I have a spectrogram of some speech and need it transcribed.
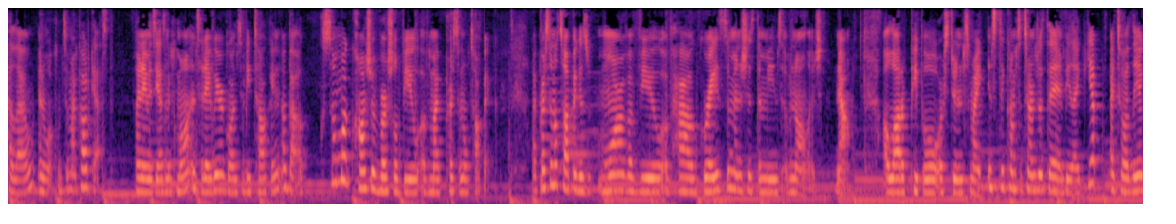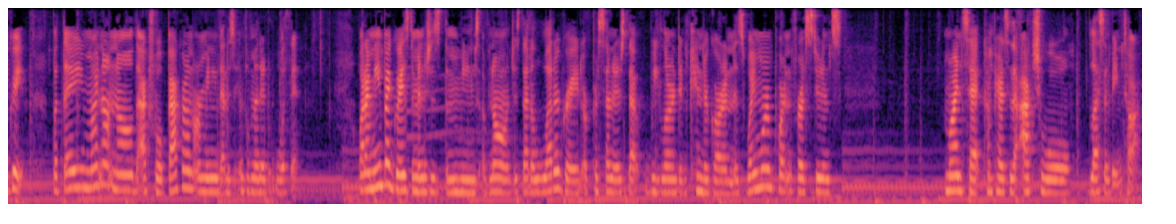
Hello, and welcome to my podcast. My name is Yasmin Kamal, and today we are going to be talking about a somewhat controversial view of my personal topic. My personal topic is more of a view of how grades diminishes the means of knowledge. Now, a lot of people or students might instantly come to terms with it and be like, yep, I totally agree. But they might not know the actual background or meaning that is implemented with it. What I mean by grades diminishes the means of knowledge is that a letter grade or percentage that we learned in kindergarten is way more important for a student's mindset compared to the actual lesson being taught.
